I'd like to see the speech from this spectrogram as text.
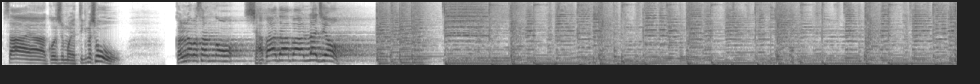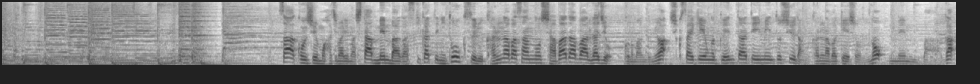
さあ、今週もやっていきましょうカルナバさんのシャバダバラジオさあ今週も始まりました。メンバーが好き勝手にトークするカルナバさんのシャバダバラジオ。この番組は祝祭系音楽エンターテインメント集団カルナバケーションのメンバーが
